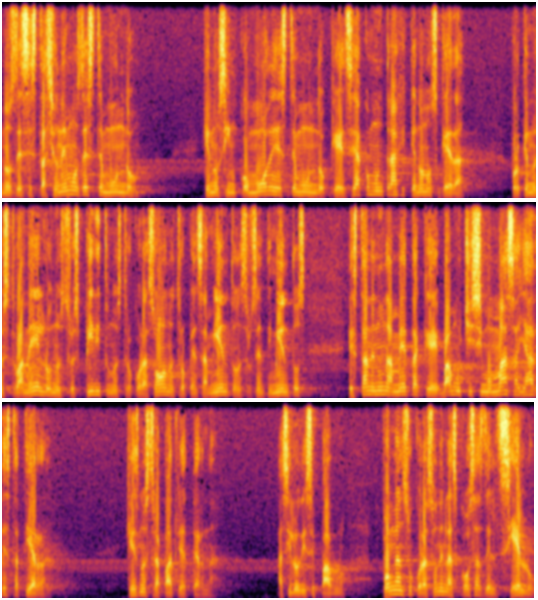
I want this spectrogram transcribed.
nos desestacionemos de este mundo, que nos incomode este mundo, que sea como un traje que no nos queda, porque nuestro anhelo, nuestro espíritu, nuestro corazón, nuestro pensamiento, nuestros sentimientos están en una meta que va muchísimo más allá de esta tierra. que es nuestra patria eterna. Así lo dice Pablo. Pongan su corazón en las cosas del cielo,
